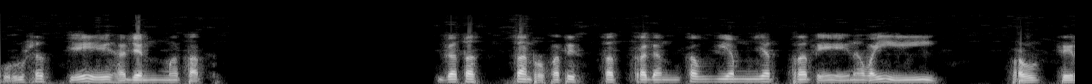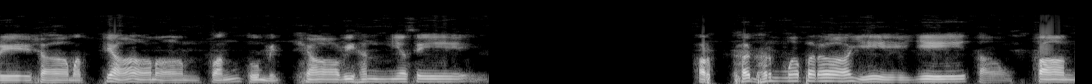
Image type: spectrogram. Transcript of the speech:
पुरुषस्येह जन्म तत् गतः स नृपतिस्तत्र गन्तव्यम् यत्र तेन वै प्रवृत्तिरेषामत्यानाम् त्वम् तु मिथ्याविहन्यसे अर्थधर्मपरा ये ये तान्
